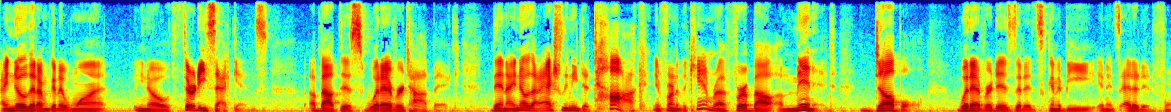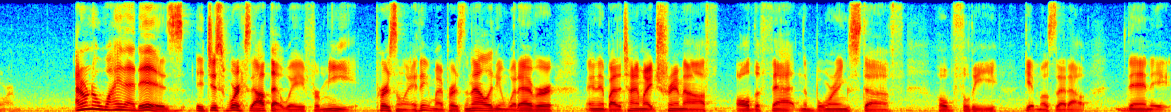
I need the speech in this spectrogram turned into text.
I know that I'm gonna want you know 30 seconds about this whatever topic then i know that i actually need to talk in front of the camera for about a minute double whatever it is that it's going to be in its edited form. I don't know why that is. It just works out that way for me personally. I think my personality and whatever and then by the time i trim off all the fat and the boring stuff hopefully get most of that out then it,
